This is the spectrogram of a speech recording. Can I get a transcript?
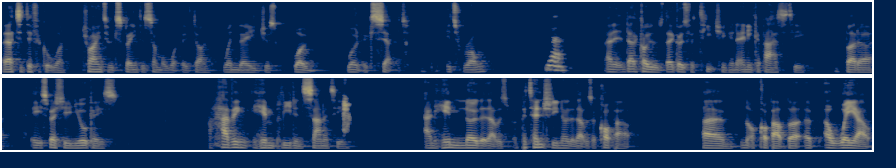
That's a difficult one trying to explain to someone what they've done when they just won't won't accept it's wrong. Yeah. And it, that goes that goes for teaching in any capacity but uh, especially in your case having him plead insanity and him know that that was potentially know that that was a cop out, um, not a cop out, but a, a, way out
